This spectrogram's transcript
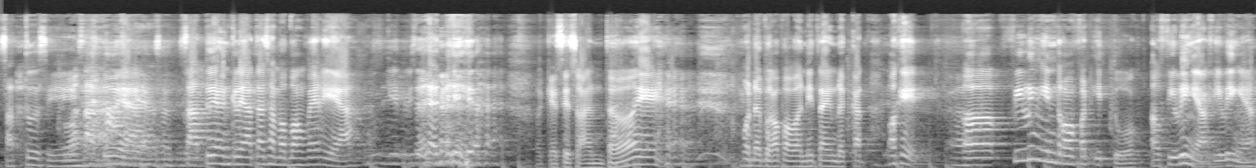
Satu sih. Oh satu ya, Iya, satu. satu yang kelihatan sama Bang Ferry ya. Mungkin bisa jadi. Oke Siswanto, iya. udah berapa wanita yang dekat? Oke, eh, feeling introvert itu, eh, feeling ya, feeling ya.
